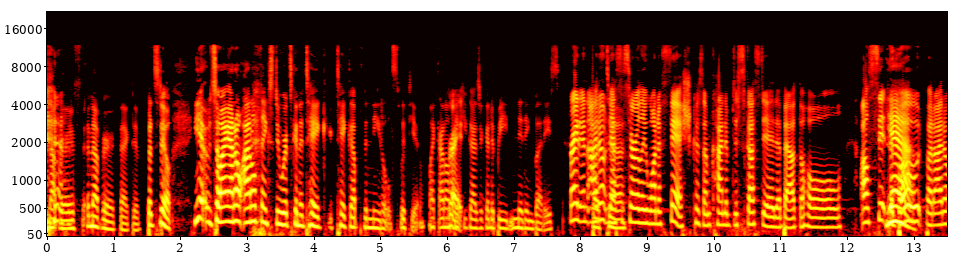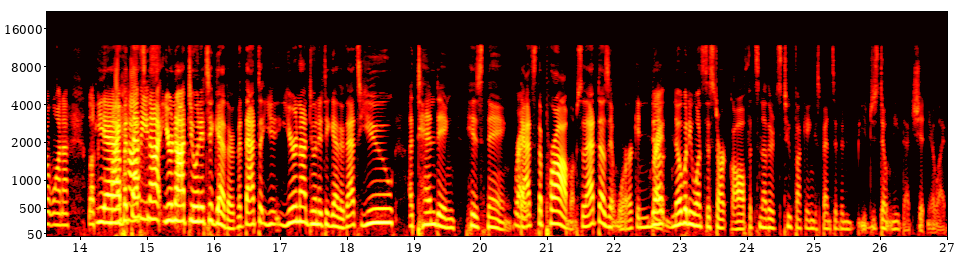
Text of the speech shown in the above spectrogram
not very, not very effective. But still, yeah. So I, I don't, I don't think Stuart's going to take take up the needles with you. Like I don't Right. think you guys are going to be knitting buddies. Right, and I don't uh, necessarily want to fish because I'm kind of disgusted about the whole. I'll sit in Yeah. a boat, but I don't want to look. Yeah, but hobbies- that's not. You're not doing it together. But that's you, you're not doing it together. That's you attending his thing. Right. That's the problem. So that doesn't work. And no, Right. nobody wants to start golf. It's another. It's too fucking expensive, and you just don't need that shit in your life.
